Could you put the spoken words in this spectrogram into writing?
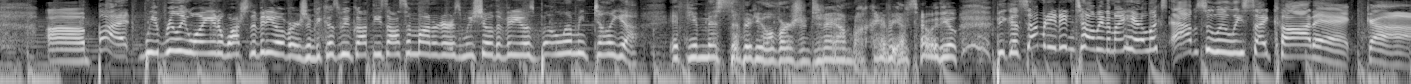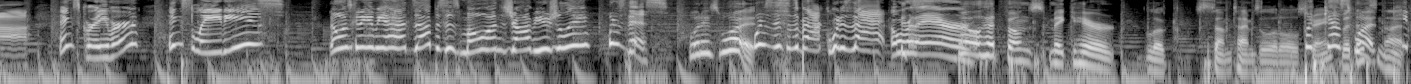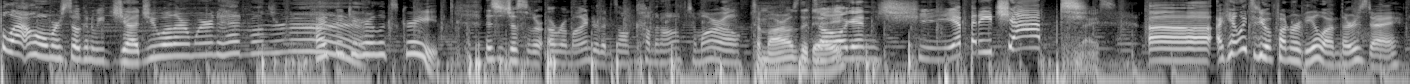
Uh, but we really want you to watch the video version because we've got these awesome monitors and we show the videos. But let me tell you, if you missed the video version today, I'm not going to be upset with you because somebody didn't tell me that my hair looks absolutely psychotic. Uh, thanks, Graver. Thanks, ladies. No one's going to give me a heads up. Is this Mohan's job usually? What is this? What is what? What is this in the back? What is that over It's- there? Well, headphones make hair look sometimes a little but strange, guess but what? that's not. People at home are still going to be judge you whether I'm wearing headphones or not. I think your hair looks great. This is just a, a reminder that it's all coming off tomorrow. Tomorrow's the It's day. all getting chippity chopped. nice. Uh, I can't wait to do a fun reveal on Thursday.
